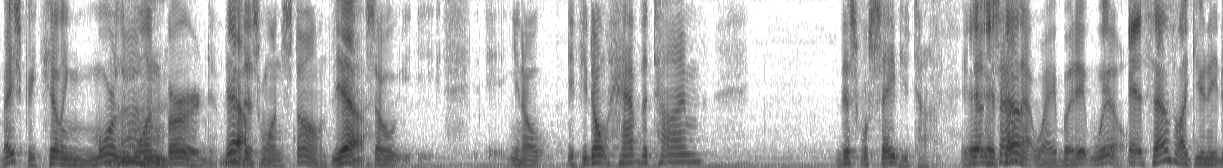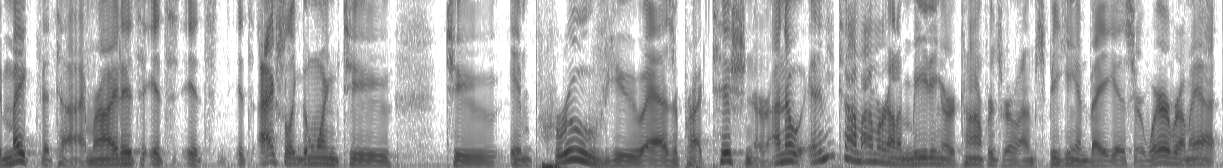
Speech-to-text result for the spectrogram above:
basically killing more than one bird Mm. Yeah. with this one stone. Yeah. So, you know, if you don't have the time, this will save you time. It It- doesn't it's sound a- that way, but it will. It sounds like you need to make the time, right? It's it's it's it's actually going to to improve you as a practitioner. I know anytime I'm around a meeting or a conference or I'm speaking in Vegas or wherever I'm at,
